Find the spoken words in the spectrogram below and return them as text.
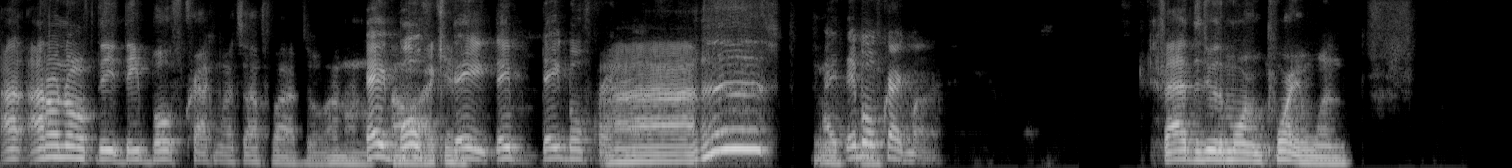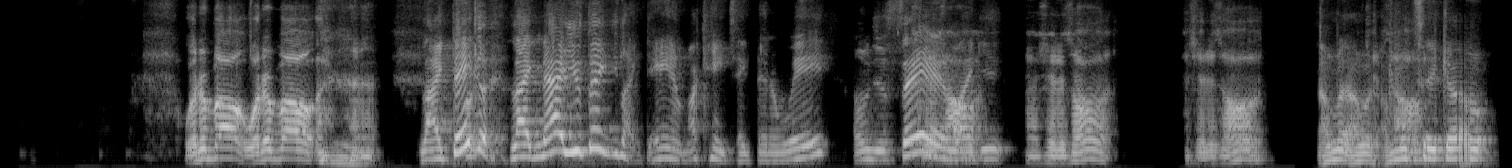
I, I don't know if they, they both crack my top five though. I don't know. They don't- both. I can't- they they they both crack. mine. Uh, Like, they both crack mine. If I had to do the more important one, What about? What about? Like think of, like now you think you like damn I can't take that away. I'm just saying Yeah. like it. that shit is hard. That shit is hard. I'm gonna, I'm gonna, I'm gonna take out.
